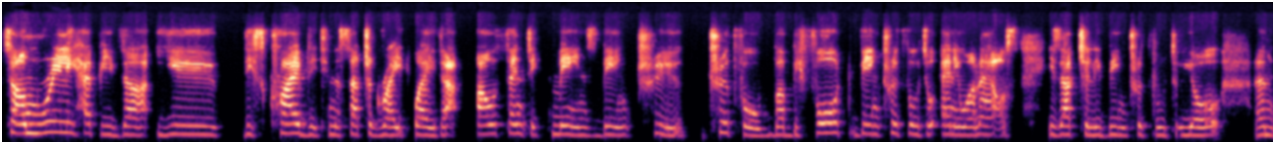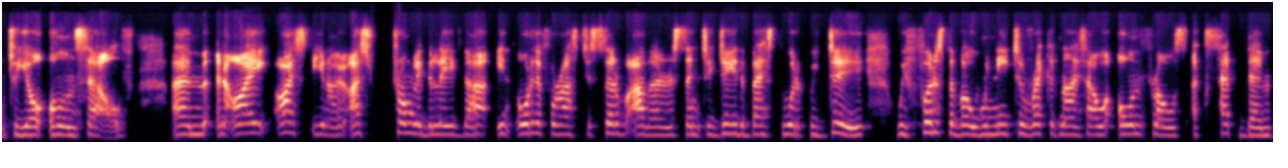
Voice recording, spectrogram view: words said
So I'm really happy that you described it in a, such a great way that authentic means being true truthful but before being truthful to anyone else is actually being truthful to your um to your own self um and i i you know i strongly believe that in order for us to serve others and to do the best work we do, we first of all we need to recognize our own flaws, accept them,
